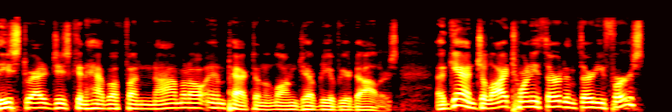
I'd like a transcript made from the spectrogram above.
These strategies can have a phenomenal impact on the longevity of your dollars. Again, July 23rd and 31st,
